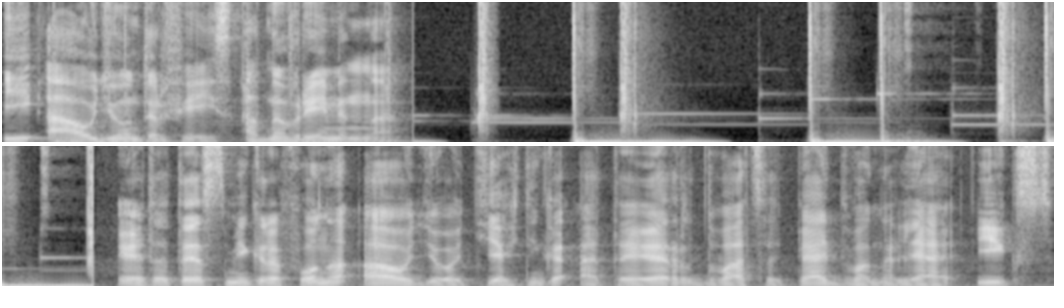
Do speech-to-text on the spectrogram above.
и аудиоинтерфейс одновременно. Это тест микрофона аудиотехника ATR2500X.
